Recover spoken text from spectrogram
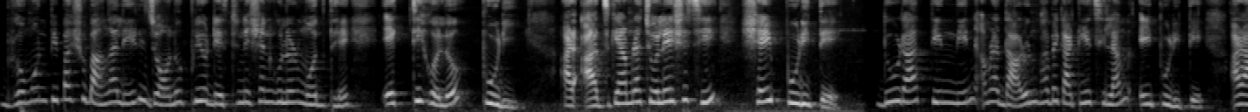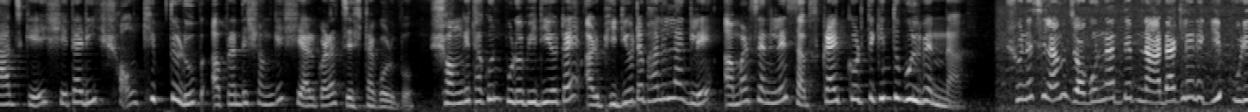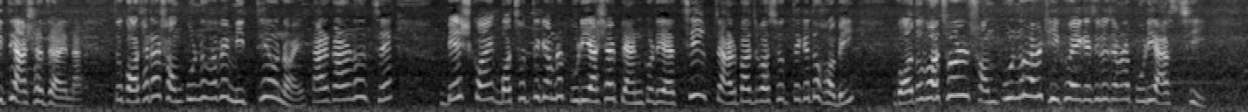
ভ্রমণ পিপাসু বাঙালির জনপ্রিয় ডেস্টিনেশনগুলোর মধ্যে একটি হলো পুরী। আর আজকে আমরা চলে এসেছি সেই পুরীতে। দু রাত তিন দিন আমরা দারুণভাবে কাটিয়েছিলাম এই পুরীতে। আর আজকে সেটারই সংক্ষিপ্ত রূপ আপনাদের সঙ্গে শেয়ার করার চেষ্টা করব। সঙ্গে থাকুন পুরো ভিডিওটায়। আর ভিডিওটা ভালো লাগলে আমার চ্যানেলে সাবস্ক্রাইব করতে কিন্তু ভুলবেন না। শুনেছিলাম জগন্নাথ দেব না ডাকলে নাকি পুরীতে আসা যায় না। তো কথাটা সম্পূর্ণভাবে মিথ্যেও নয়। তার কারণ হচ্ছে বেশ কয়েক বছর থেকে আমরা পুরী আসার প্ল্যান করে যাচ্ছি। চার পাঁচ বছর থেকে তো হবেই। গত বছর সম্পূর্ণভাবে ঠিক হয়ে গেছিল যে আমরা পুরী আসছি।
